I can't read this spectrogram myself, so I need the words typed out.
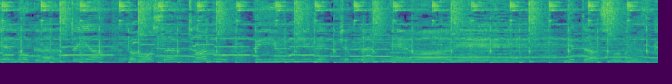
ရဲ့လောကရန်တရားသဘောဆန် ထားလို့တင်ယူရင်းနဲ့ဖြတ်တန်းခဲ့ပါလေမေတ္တာဆွမ်းမရခ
